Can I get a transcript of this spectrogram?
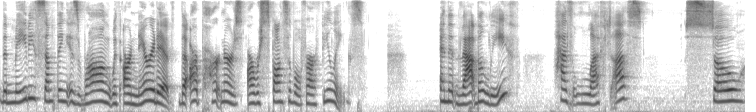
that maybe something is wrong with our narrative, that our partners are responsible for our feelings. And that that belief has left us so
